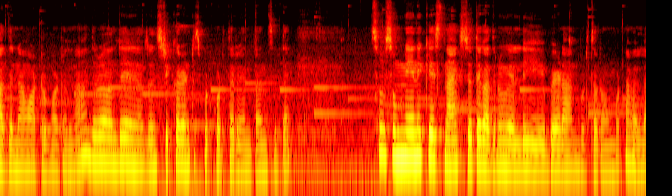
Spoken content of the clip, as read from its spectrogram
ಅದನ್ನು ವಾಟ್ರ್ ಬಾಟಲ್ನ ಅದ್ರ ಅಲ್ಲದೆ ಅದೊಂದು ಸ್ಟಿಕ್ಕರ್ ಅಂಟಿಸ್ಬಿಟ್ಟು ಕೊಡ್ತಾರೆ ಅಂತ ಅನಿಸುತ್ತೆ. ಸೊ ಸುಮ್ಮನೆ ಏನಕ್ಕೆ ಸ್ನ್ಯಾಕ್ಸ್ ಜೊತೆಗೆ ಅದನ್ನು ಎಲ್ಲಿ ಬೇಡ ಅಂದ್ಬಿಡ್ತಾರೆ ಅಂದ್ಬಿಟ್ಟು ನಾವೆಲ್ಲ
